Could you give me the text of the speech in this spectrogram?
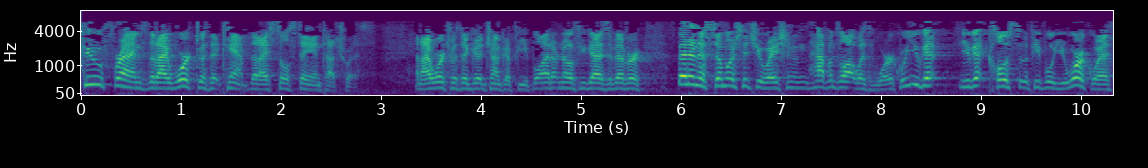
two friends that I worked with at camp that I still stay in touch with. And I worked with a good chunk of people. I don't know if you guys have ever been in a similar situation. It happens a lot with work where you get you get close to the people you work with,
